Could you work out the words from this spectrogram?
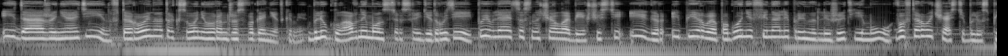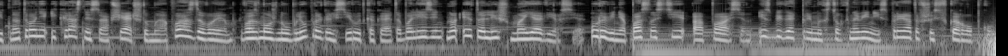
И даже не один. Второй на аттракционе Оранжа с вагонетками. Блю главный монстр среди друзей. Появляется с начала обеих частей игр. И первая погоня в финале принадлежит ему. Во второй части Блю спит на троне и Красный сообщает, что мы опаздываем. Возможно, у Блю прогрессирует какая-то болезнь, но это лишь моя версия. Уровень опасности опасен. Избегать прямых столкновений, спрятавшись в коробку.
